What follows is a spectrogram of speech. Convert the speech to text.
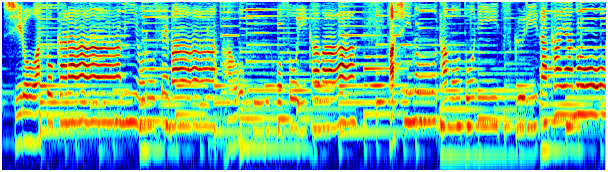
城跡から見下ろせば青く細い川。橋のたもとに造り酒屋の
